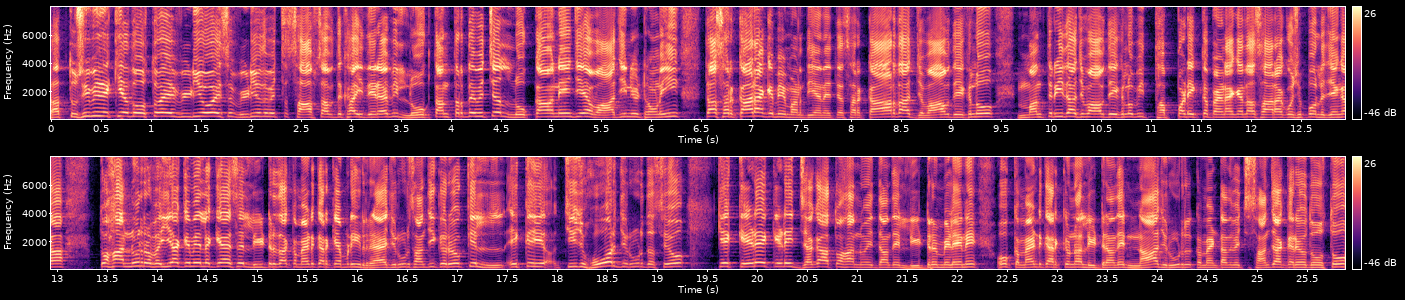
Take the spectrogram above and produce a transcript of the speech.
ਤਾਂ ਤੁਸੀਂ ਵੀ ਦੇਖੀਏ ਦੋਸਤੋ, ਇਹ ਵੀਡੀਓ ਇਸ ਵੀਡੀਓ ਦੇ ਵਿੱਚ ਸਾਫ਼-ਸਾਫ਼ ਦਿਖਾਈ ਦੇ ਰਿਹਾ ਵੀ ਲੋਕਤੰਤਰ ਦੇ ਵਿੱਚ ਲੋਕਾਂ ਨੇ ਜੇ ਆਵਾਜ਼ ਹੀ ਨਹੀਂ ਉਠਾਉਣੀ, ਤਾਂ ਸਰਕਾਰਾਂ ਕਿਵੇਂ ਬਣਦੀਆਂ ਨੇ? ਤੇ ਸਰਕਾਰ ਦਾ ਜਵਾਬ ਦੇਖ ਲਓ, ਮੰਤਰੀ ਦਾ ਜਵਾਬ ਦੇਖ ਲਓ ਵੀ ਥੱਪੜ ਇੱਕ ਪੈਣਾ, ਕਹਿੰਦਾ ਸਾਰਾ ਕੁਝ ਭੁੱਲ ਜਾਏਗਾ। ਤੁਹਾਨੂੰ ਰਵਈਆ ਕਿਵੇਂ ਲੱਗਿਆ ਇਸ ਲੀਡਰ ਦਾ ਕਮੈਂਟ ਕਰਕੇ ਆਪਣੀ ਰਾਏ ਜ਼ਰੂਰ ਸਾਂਝੀ ਕਰਿਓ ਕਿ ਇੱਕ ਚੀਜ਼ ਹੋਰ ਜ਼ਰੂਰ ਦੱਸਿਓ ਕਿ ਕਿਹੜੇ-ਕਿਹੜੇ ਜਗ੍ਹਾ ਤੁਹਾਨੂੰ ਇਦਾਂ ਦੇ ਲੀਡਰ ਮਿਲੇ ਨੇ? ਉਹ ਕਮੈਂਟ ਕਰਕੇ ਉਹਨਾਂ ਲੀਡਰਾਂ ਦੇ ਨਾਂ ਜ਼ਰੂਰ ਕਮੈਂਟਾਂ ਦੇ ਵਿੱਚ ਸਾਂਝਾ ਕਰਿਓ ਦੋਸਤੋ,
